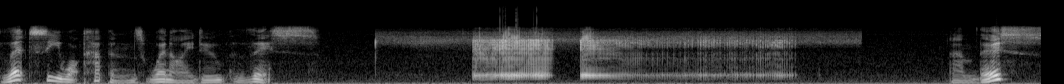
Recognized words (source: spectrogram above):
Let's see what happens when I do this. And this.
